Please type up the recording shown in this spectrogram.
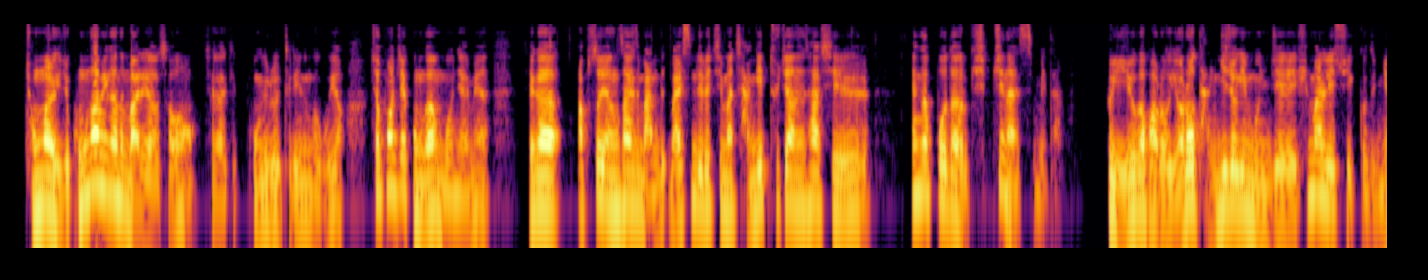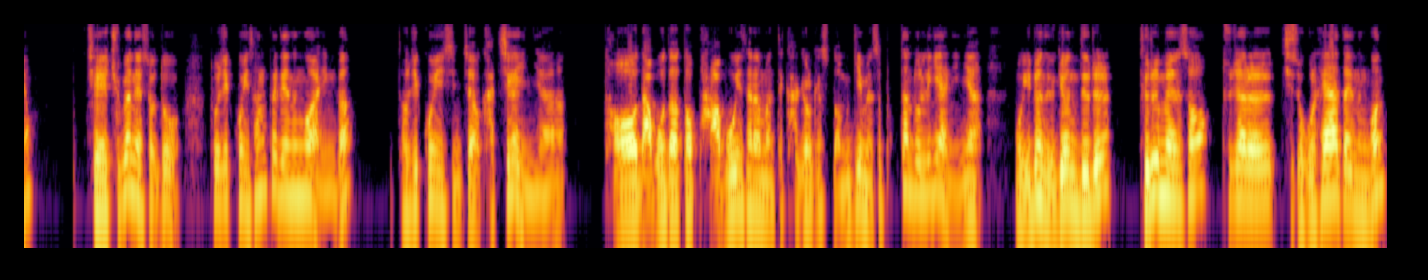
정말 이제 공감이 가는 말이라서 제가 이렇게 공유를 드리는 거고요. 첫 번째 공감은 뭐냐면 제가 앞서 영상에서 만- 말씀드렸지만 장기 투자는 사실 생각보다 그렇게 쉽진 않습니다. 그 이유가 바로 여러 단기적인 문제에 휘말릴 수 있거든요. 제 주변에서도 도지코인 상폐되는 거 아닌가? 도지코인 진짜 가치가 있냐? 더 나보다 더 바보인 사람한테 가격을 계속 넘기면서 폭탄 돌리기 아니냐? 뭐 이런 의견들을 들으면서 투자를 지속을 해야 되는 건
